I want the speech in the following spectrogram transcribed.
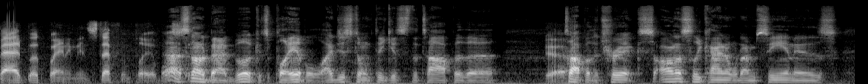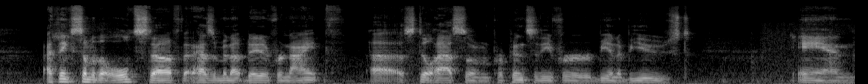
bad book by any means. It's definitely playable. No, it's not a bad book. It's playable. I just don't think it's the top of the yeah. top of the tricks. Honestly, kind of what I'm seeing is, I think some of the old stuff that hasn't been updated for ninth uh, still has some propensity for being abused, and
